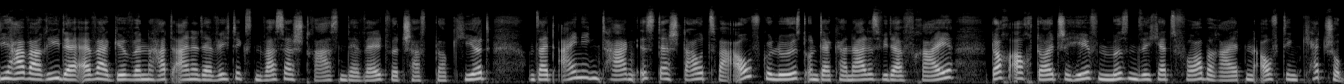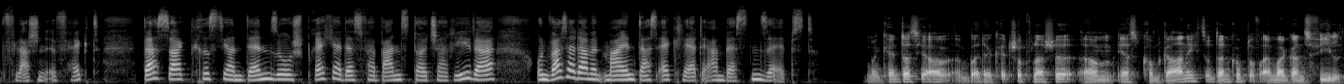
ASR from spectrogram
Die Havarie der Ever Given hat eine der wichtigsten Wasserstraßen der Weltwirtschaft blockiert und seit einigen Tagen ist der Stau zwar aufgelöst und der Kanal ist wieder frei, doch auch deutsche Häfen müssen sich jetzt vorbereiten auf den Ketchupflascheneffekt. Das sagt Christian Denso, Sprecher des Verbands Deutscher Räder und was er damit meint, das erklärt er am besten selbst. Man kennt das ja bei der Ketchupflasche. Ähm, erst kommt gar nichts und dann kommt auf einmal ganz viel.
